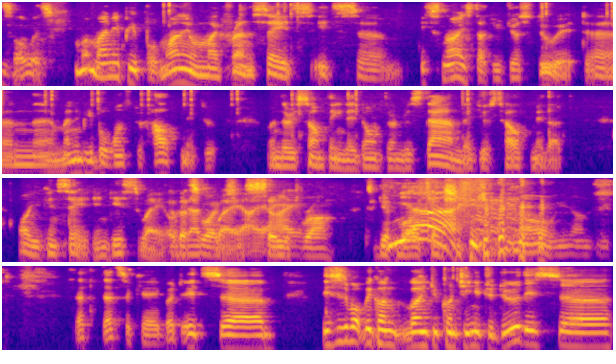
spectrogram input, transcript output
It's always many people, many of my friends say it's it's um, it's nice that you just do it, and uh, many people want to help me to when there is something they don't understand. They just help me that, oh, you can say it in this way or that's that why way. I- say I- it wrong to get more attention. no, you don't need. That that's okay. But it's uh, this is what we're going to continue to do. This uh,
